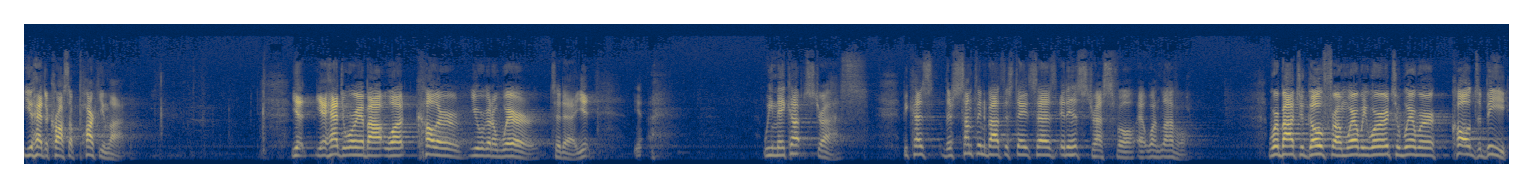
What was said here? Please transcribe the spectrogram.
You, had to cross a parking lot. You, you had to worry about what color you were going to wear today. You, you, we make up stress because there's something about this day that says it is stressful at one level. We're about to go from where we were to where we're called to be.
